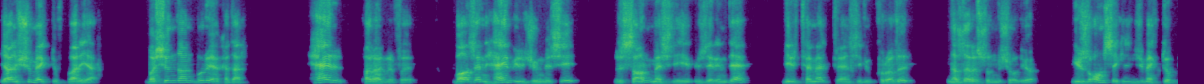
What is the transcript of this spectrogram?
Yani şu mektup var ya, başından buraya kadar her paragrafı, bazen her bir cümlesi Rısan mesleği üzerinde bir temel prensibi, kuralı nazara sunmuş oluyor. 118. mektup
